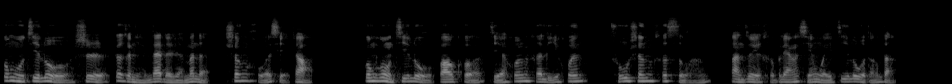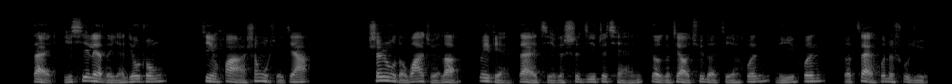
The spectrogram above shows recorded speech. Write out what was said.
公共记录是各个年代的人们的生活写照。公共记录包括结婚和离婚、出生和死亡、犯罪和不良行为记录等等。在一系列的研究中，进化生物学家。深入地挖掘了瑞典在几个世纪之前各个教区的结婚、离婚和再婚的数据。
